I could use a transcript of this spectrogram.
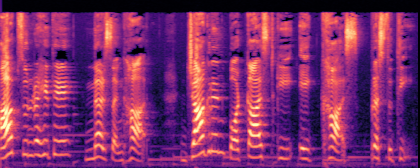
आप सुन रहे थे नरसंहार जागरण पॉडकास्ट की एक खास प्रस्तुति।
